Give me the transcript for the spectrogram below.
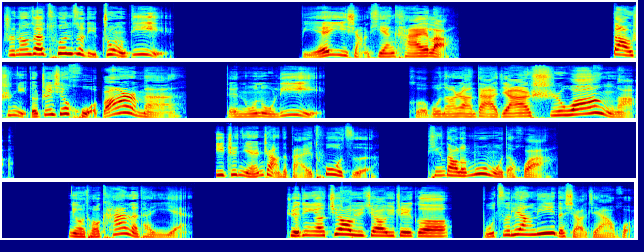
只能在村子里种地。别异想天开了。倒是你的这些伙伴们得努努力，可不能让大家失望啊！一只年长的白兔子听到了木木的话。扭头看了他一眼，决定要教育教育这个不自量力的小家伙。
